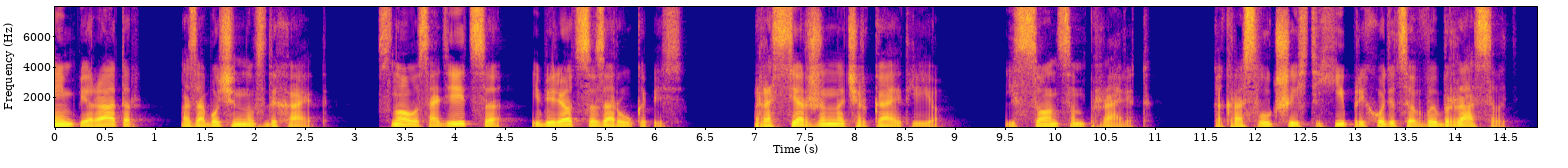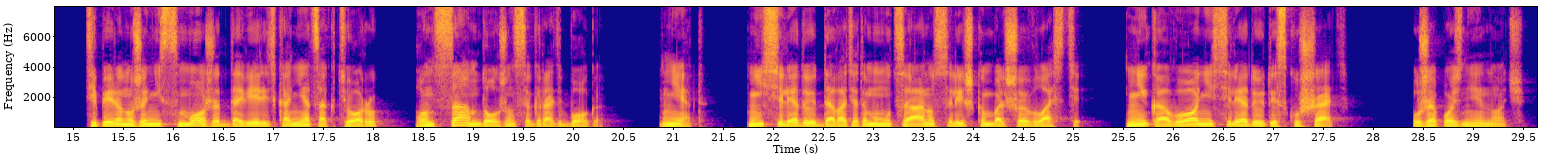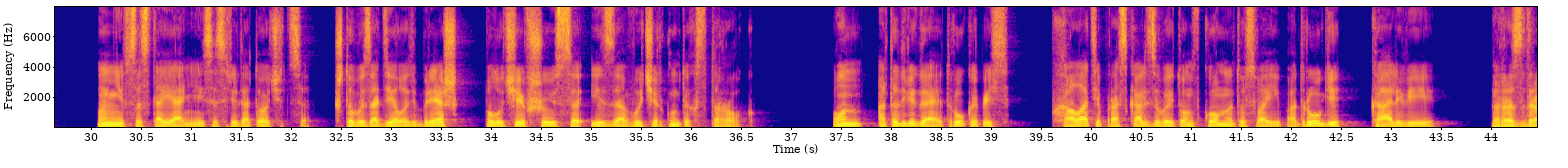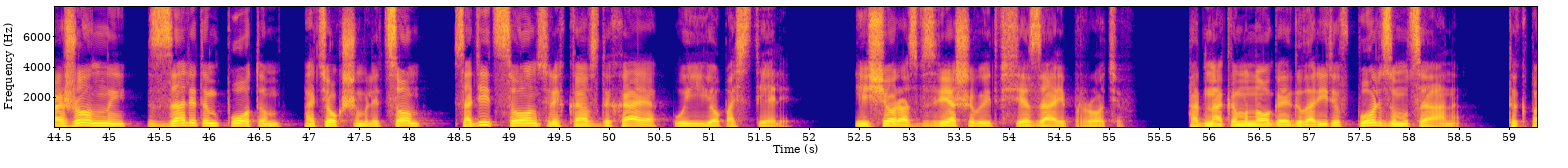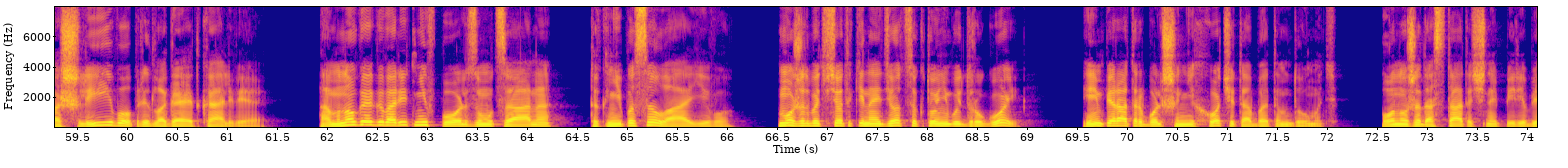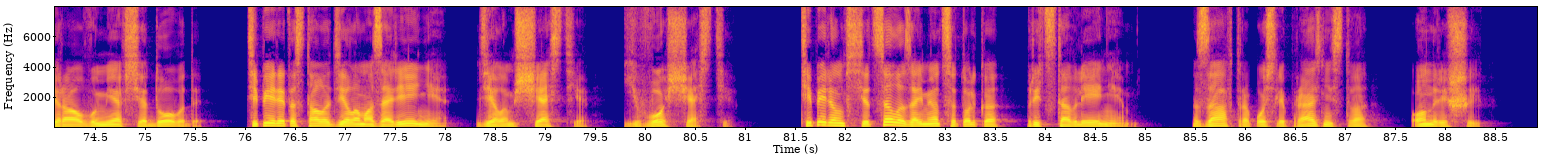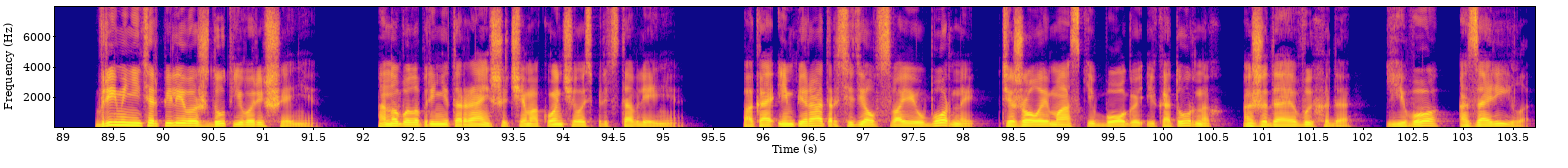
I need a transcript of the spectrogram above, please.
Император озабоченно вздыхает. Снова садится и берется за рукопись. Рассерженно черкает ее. И солнцем правит. Как раз лучшие стихи приходится выбрасывать. Теперь он уже не сможет доверить конец актеру, он сам должен сыграть Бога. Нет, не следует давать этому Муциану слишком большой власти. Никого не следует искушать. Уже поздняя ночь. Он не в состоянии сосредоточиться, чтобы заделать брешь, получившуюся из-за вычеркнутых строк. Он отодвигает рукопись, в халате проскальзывает он в комнату своей подруги, Кальвии. Раздраженный, с залитым потом, отекшим лицом, садится он, слегка вздыхая, у ее постели. Еще раз взвешивает все «за» и «против». Однако многое говорит и в пользу Муциана. «Так пошли его», — предлагает Кальвия. А многое говорит не в пользу Муциана, так не посылай его. Может быть, все-таки найдется кто-нибудь другой? Император больше не хочет об этом думать. Он уже достаточно перебирал в уме все доводы. Теперь это стало делом озарения, делом счастья, его счастья. Теперь он всецело займется только представлением. Завтра, после празднества, он решит. В Риме нетерпеливо ждут его решения. Оно было принято раньше, чем окончилось представление. Пока император сидел в своей уборной, в тяжелой маске бога и катурнах, ожидая выхода, его озарило.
